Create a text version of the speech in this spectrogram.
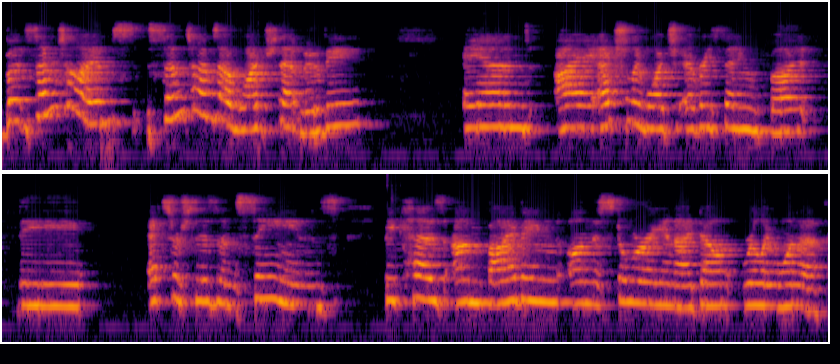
but sometimes, sometimes I watch that movie and I actually watch everything but the exorcism scenes because I'm vibing on the story and I don't really want to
